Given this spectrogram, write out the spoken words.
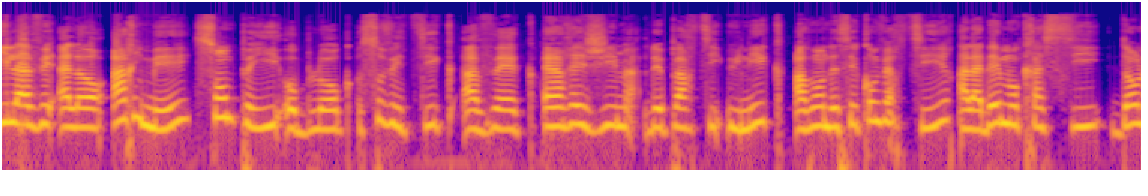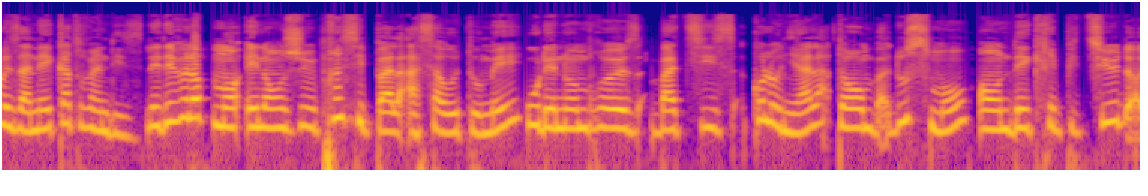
Il avait alors arrimé son pays au bloc soviétique avec un régime de parti unique avant de se convertir à la démocratie dans les années 90. Les développements est l'enjeu principal à Sao Tomé où de nombreuses bâtisses coloniales tombent doucement en décrépitude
